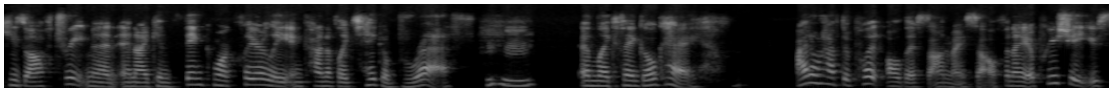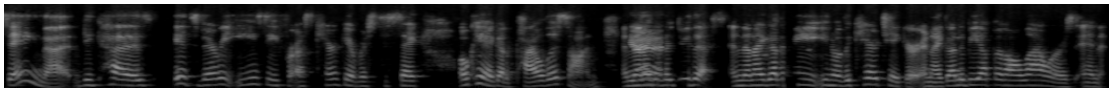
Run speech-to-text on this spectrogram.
he's off treatment and I can think more clearly and kind of like take a breath mm-hmm. and like think, okay, I don't have to put all this on myself. And I appreciate you saying that because it's very easy for us caregivers to say, okay, I got to pile this on, and yeah. then I got to do this, and then I got to be, you know, the caretaker, and I got to be up at all hours, and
